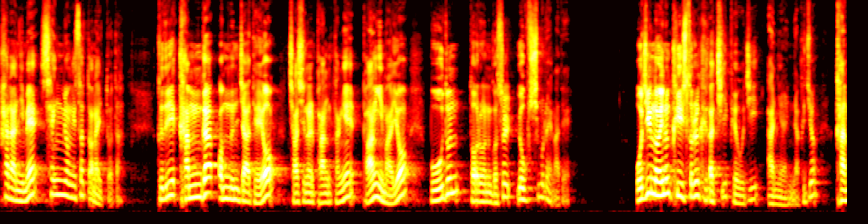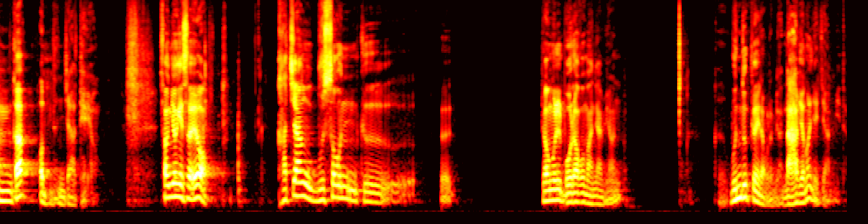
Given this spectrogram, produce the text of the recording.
하나님의 생명에서 떠나 있도다. 그들이 감각 없는 자 되어 자신을 방탕에 방임하여 모든 더러운 것을 욕심으로 행하되 오직 너희는 그리스도를 그같이 배우지 아니하느냐. 그죠? 감각 없는 자 돼요. 성경에서요. 가장 무서운 그, 그 병을 뭐라고 말냐면 그 문득병이라고 그러면 나병을 얘기합니다.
